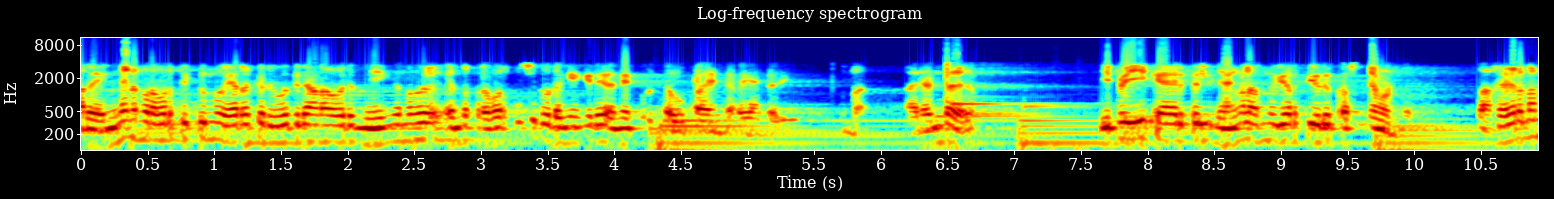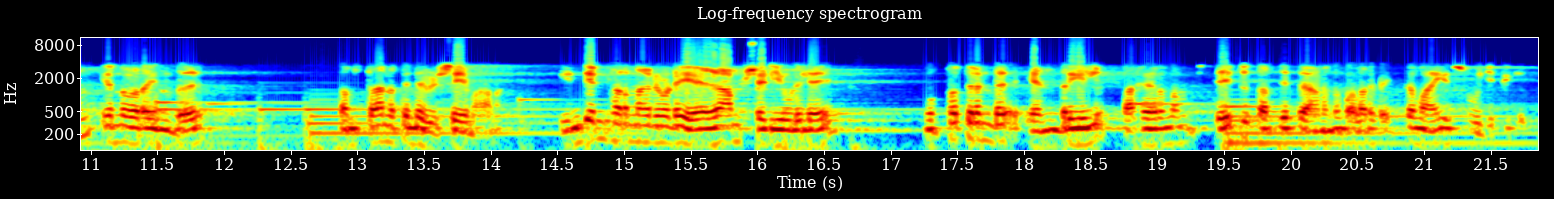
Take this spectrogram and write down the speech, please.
അത് എങ്ങനെ പ്രവർത്തിക്കുന്നു ഏതൊക്കെ രൂപത്തിലാണ് അവർ നീങ്ങുന്നത് എന്ന് പ്രവർത്തിച്ചു തുടങ്ങിയെങ്കിൽ അതിനെക്കുറിച്ച് അഭിപ്രായം പറയാൻ കഴിയും. രണ്ട് ഇപ്പൊ ഈ കാര്യത്തിൽ ഞങ്ങൾ അന്ന് ഉയർത്തിയ ഒരു പ്രശ്നമുണ്ട്. സഹകരണം എന്ന് പറയുന്നത് സംസ്ഥാനത്തിന്റെ വിഷയമാണ്. ഇന്ത്യൻ ഭരണഘടനയുടെ ഏഴാം ഷെഡ്യൂളിലെ മുപ്പത്തിരണ്ട് എൻട്രിയിൽ സഹകരണം സ്റ്റേറ്റ് സബ്ജക്റ്റ് ആണെന്ന് വളരെ വ്യക്തമായി സൂചിപ്പിക്കുന്നു.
